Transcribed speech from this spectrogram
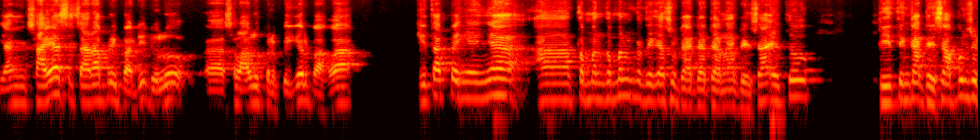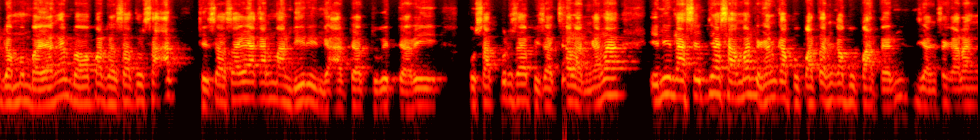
yang saya secara pribadi dulu eh, selalu berpikir bahwa kita pengennya eh, teman-teman ketika sudah ada dana desa itu di tingkat desa pun sudah membayangkan bahwa pada satu saat desa saya akan mandiri nggak ada duit dari pusat pun saya bisa jalan. Karena ini nasibnya sama dengan kabupaten-kabupaten yang sekarang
